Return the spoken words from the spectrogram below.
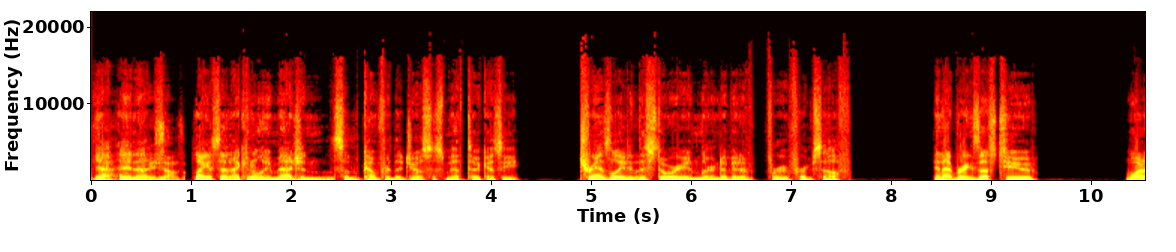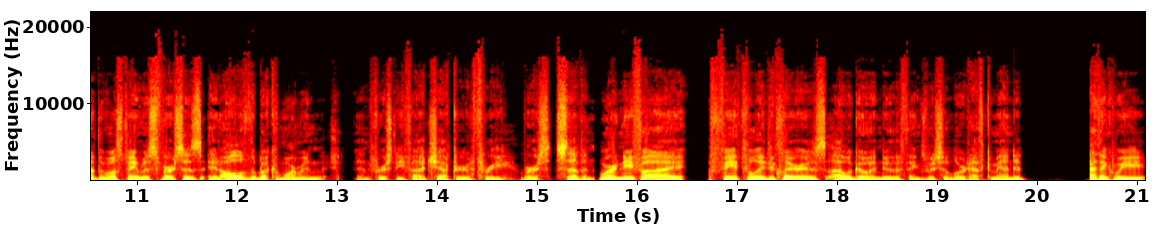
Yeah. and, uh, sounds like. like I said, I can only imagine some comfort that Joseph Smith took as he translated the story and learned of it for, for himself. And that brings us to one of the most famous verses in all of the Book of Mormon in First Nephi chapter 3, verse 7, where Nephi faithfully declares, I will go and do the things which the Lord hath commanded. I think we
